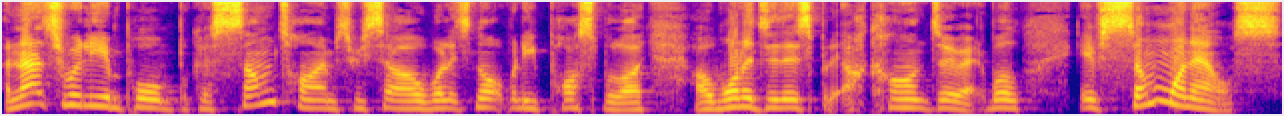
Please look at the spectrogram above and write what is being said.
And that's really important because sometimes we say, oh, well, it's not really possible. I, I want to do this, but I can't do it. Well, if someone else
